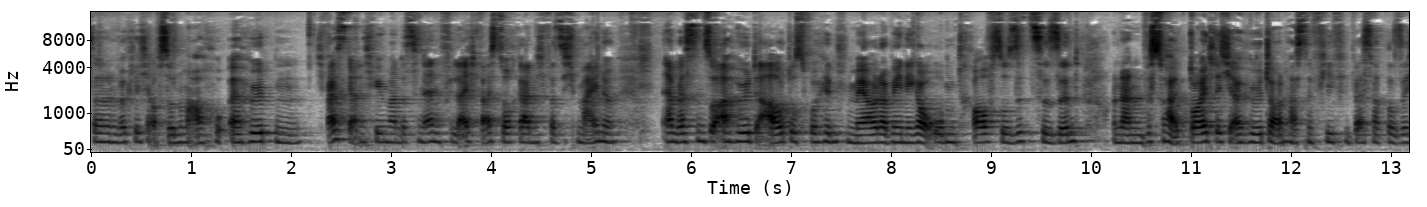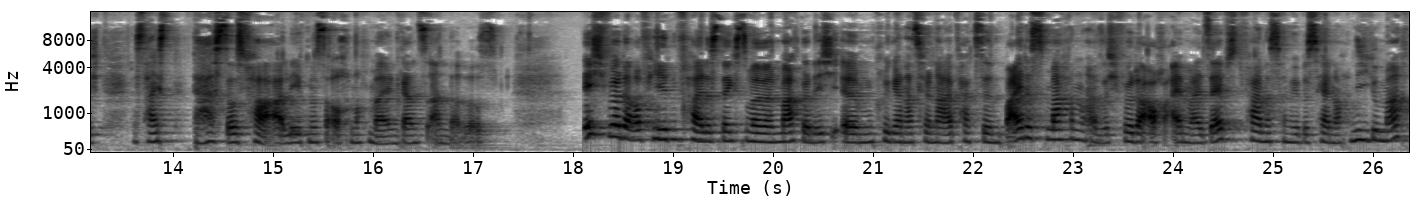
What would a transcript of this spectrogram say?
sondern wirklich auf so einem auch erhöhten, ich weiß gar nicht, wie man das nennt, vielleicht weißt du auch gar nicht, was ich meine, aber es sind so erhöhte Autos, wo hinten mehr oder weniger obendrauf so Sitze sind und dann bist du halt deutlich erhöhter und hast eine viel, viel bessere Sicht. Das heißt, da ist das Fahrerlebnis auch nochmal ein ganz anderes. Ich würde auf jeden Fall das nächste Mal, wenn Marc und ich im Krüger Nationalpark sind, beides machen. Also ich würde auch einmal selbst fahren, das haben wir bisher noch nie gemacht,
